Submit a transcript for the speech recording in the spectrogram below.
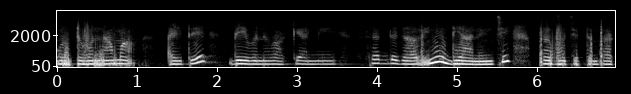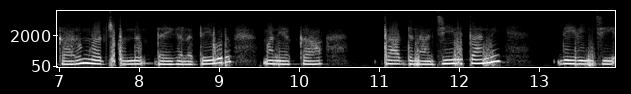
ఉంటూ ఉన్నామా? అయితే దేవుని వాక్యాన్ని శ్రద్ధగా విని ధ్యానించి ప్రభు చిత్తం ప్రకారం నడుచుకుందాం. దయగల దేవుడు మన యొక్క ప్రార్థనా జీవితాన్ని దీవించి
